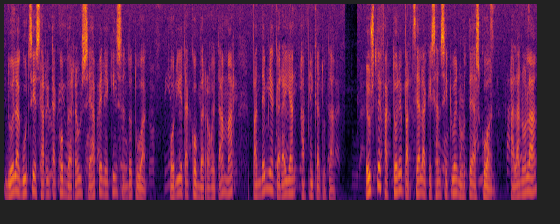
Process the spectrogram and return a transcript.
duela gutxi esarritako berreun zehapenekin sendotuak, horietako berrogeta amar pandemia garaian aplikatuta. Euste faktore partzialak izan zituen urte askoan, ala nola,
